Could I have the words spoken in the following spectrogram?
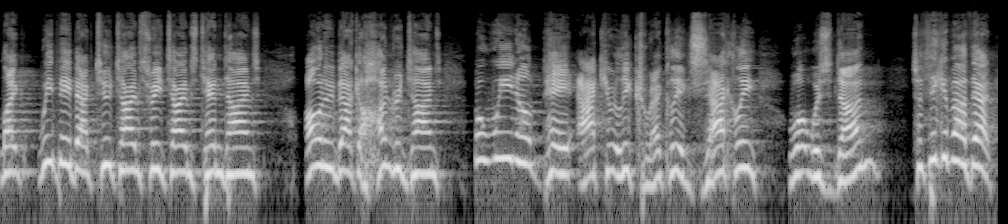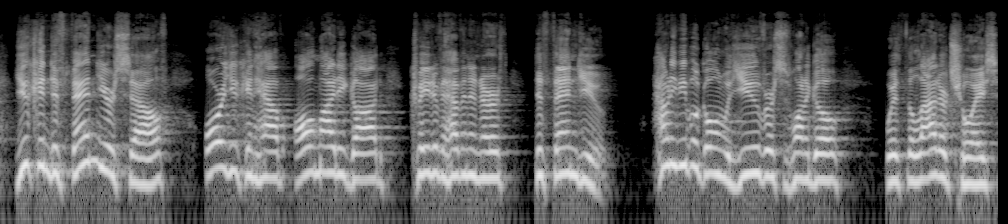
Like, we pay back two times, three times, 10 times. I want to be back a hundred times, but we don't pay accurately, correctly, exactly what was done. So think about that. You can defend yourself, or you can have Almighty God, creator of heaven and earth, defend you. How many people going with you versus want to go with the latter choice,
